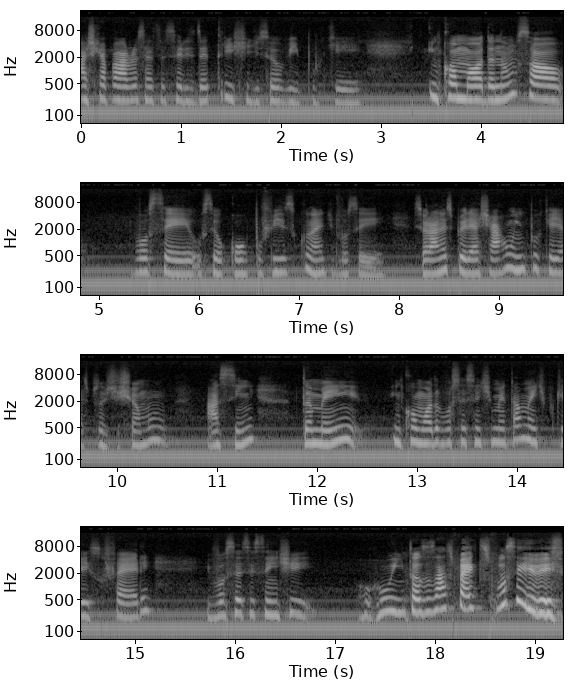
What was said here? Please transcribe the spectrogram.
acho que a palavra certa seria dizer triste de se ouvir, porque incomoda não só você, o seu corpo físico, né, de você se olhar no espelho e achar ruim porque as pessoas te chamam assim, também incomoda você sentimentalmente, porque isso fere e você se sente ruim em todos os aspectos possíveis.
